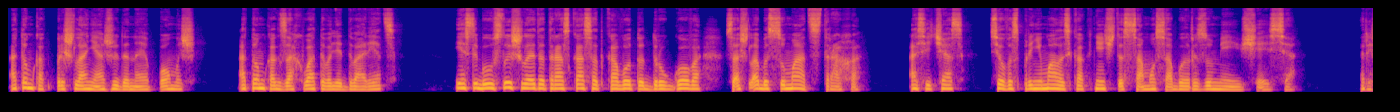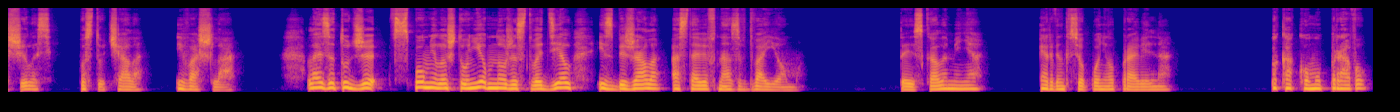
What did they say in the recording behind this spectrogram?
О том, как пришла неожиданная помощь, о том, как захватывали дворец. Если бы услышала этот рассказ от кого-то другого, сошла бы с ума от страха. А сейчас все воспринималось как нечто само собой разумеющееся. Решилась, постучала и вошла. Лайза тут же вспомнила, что у нее множество дел, и сбежала, оставив нас вдвоем. «Ты искала меня?» Эрвинг все понял правильно. «По какому праву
